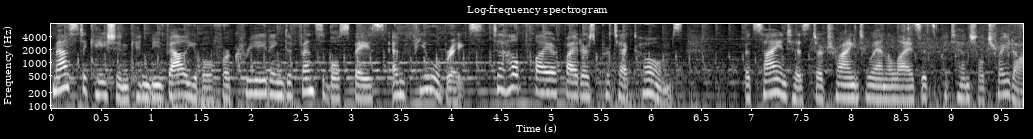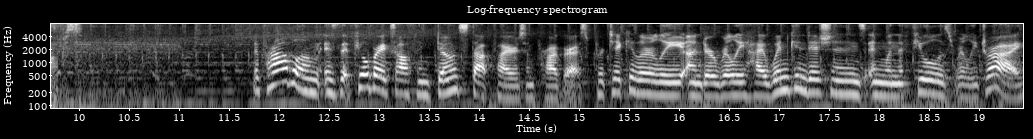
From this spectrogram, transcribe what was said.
Mastication can be valuable for creating defensible space and fuel breaks to help firefighters protect homes, but scientists are trying to analyze its potential trade-offs. The problem is that fuel breaks often don't stop fires in progress, particularly under really high wind conditions and when the fuel is really dry.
